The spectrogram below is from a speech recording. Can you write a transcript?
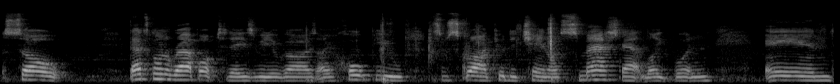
So, that's going to wrap up today's video, guys. I hope you subscribe to the channel, smash that like button, and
